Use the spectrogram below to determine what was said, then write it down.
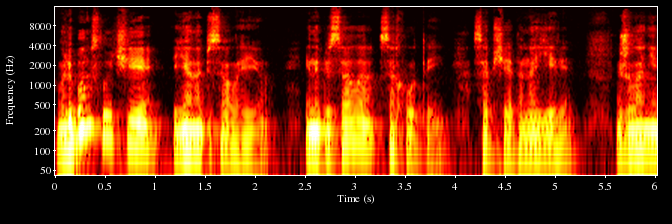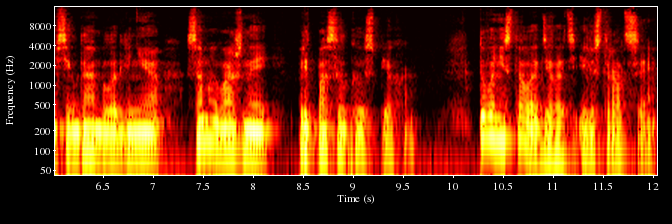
В любом случае, я написала ее. И написала с охотой, сообщает она Еве. Желание всегда было для нее самой важной предпосылкой успеха. Тува не стала делать иллюстрации,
